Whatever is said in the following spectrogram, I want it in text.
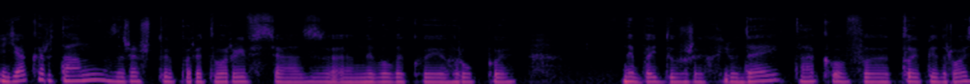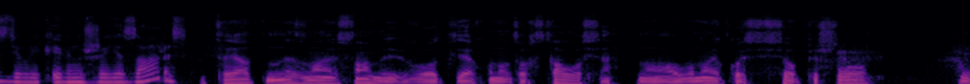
Як Артан, зрештою, перетворився з невеликої групи небайдужих людей, так в той підрозділ, який він вже є зараз. Та я не знаю сам, от як воно так сталося. Ну воно якось все пішло. І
